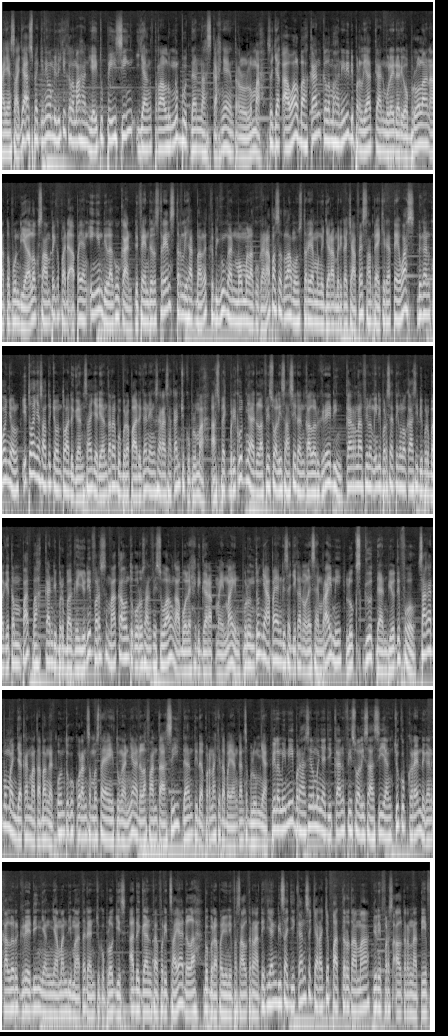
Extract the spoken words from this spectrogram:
hanya saja aspek ini memiliki kelemahan yaitu pacing yang yang terlalu ngebut dan naskahnya yang terlalu lemah. Sejak awal bahkan kelemahan ini diperlihatkan mulai dari obrolan ataupun dialog sampai kepada apa yang ingin dilakukan. Defender Strange terlihat banget kebingungan mau melakukan apa setelah monster yang mengejar Amerika Chavez sampai akhirnya tewas dengan konyol. Itu hanya satu contoh adegan saja di antara beberapa adegan yang saya rasakan cukup lemah. Aspek berikutnya adalah visualisasi dan color grading. Karena film ini bersetting lokasi di berbagai tempat, bahkan di berbagai universe, maka untuk urusan visual nggak boleh digarap main-main. Beruntungnya apa yang disajikan oleh Sam Raimi looks good dan beautiful. Sangat memanjakan mata banget. Untuk ukuran semesta yang hitungannya adalah fantasi dan tidak pernah kita bayangkan sebelumnya. Film ini berhasil menyajikan visualisasi yang cukup keren dengan color grading yang nyaman di mata dan cukup logis. Adegan favorit saya adalah beberapa universe alternatif yang disajikan secara cepat, terutama universe alternatif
